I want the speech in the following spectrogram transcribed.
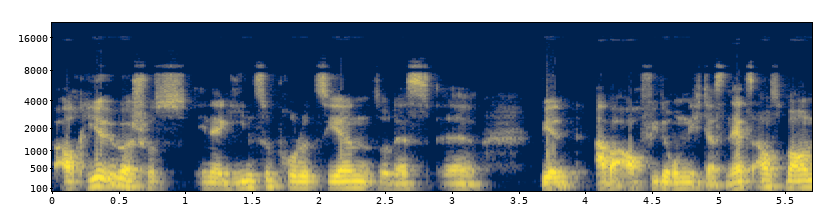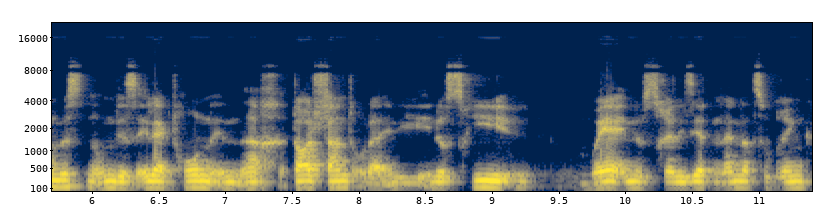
auch hier Überschussenergien zu produzieren, so dass äh, wir aber auch wiederum nicht das Netz ausbauen müssten, um das Elektron in, nach Deutschland oder in die Industrie, mehr industrialisierten Länder zu bringen,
